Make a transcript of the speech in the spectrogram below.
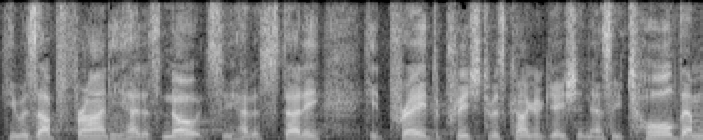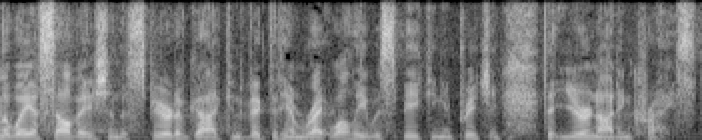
He was up front, he had his notes, he had his study, he prayed to preach to his congregation. As he told them the way of salvation, the Spirit of God convicted him right while he was speaking and preaching that you're not in Christ.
